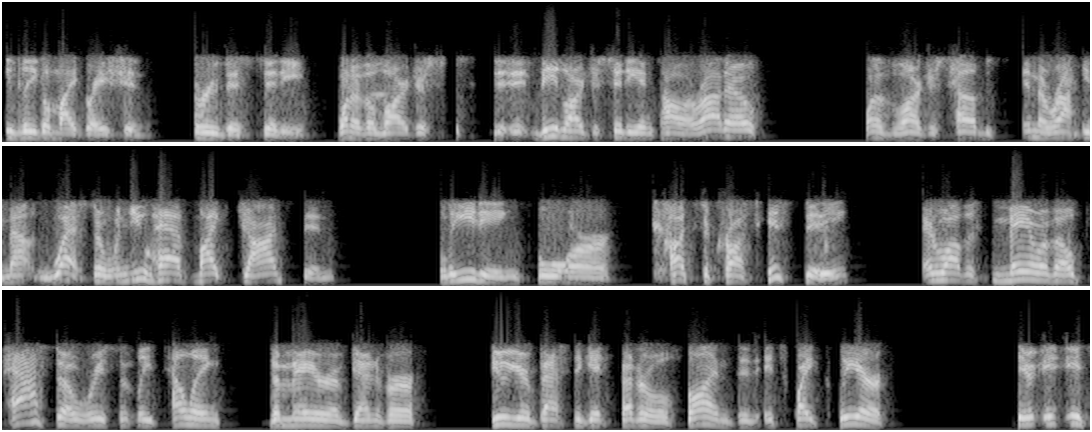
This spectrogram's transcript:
illegal migration through this city. One of the largest the largest city in Colorado, one of the largest hubs in the Rocky Mountain West. So when you have Mike Johnston pleading for cuts across his city, and while the mayor of El Paso recently telling the mayor of Denver, do your best to get federal funds, it's quite clear it's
